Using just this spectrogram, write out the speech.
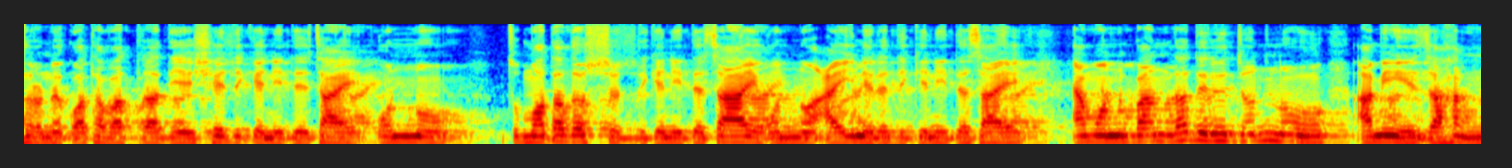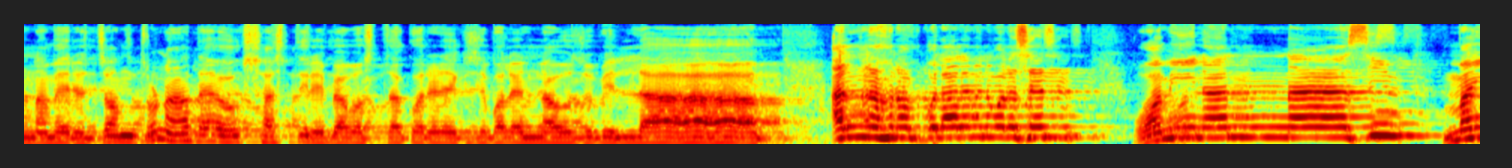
ধরনের কথাবার্তা দিয়ে সেদিকে নিতে চায় অন্য মতাদর্শের দিকে নিতে চায় অন্য আইনের দিকে নিতে চায় এমন বান্দাদের জন্য আমি জাহান নামের যন্ত্রণাদায়ক শাস্তির ব্যবস্থা করে রেখেছি বলেন নাউজুবিল্লাহ আল্লাহ রাব্বুল আলামিন বলেছেন ومن الناس من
